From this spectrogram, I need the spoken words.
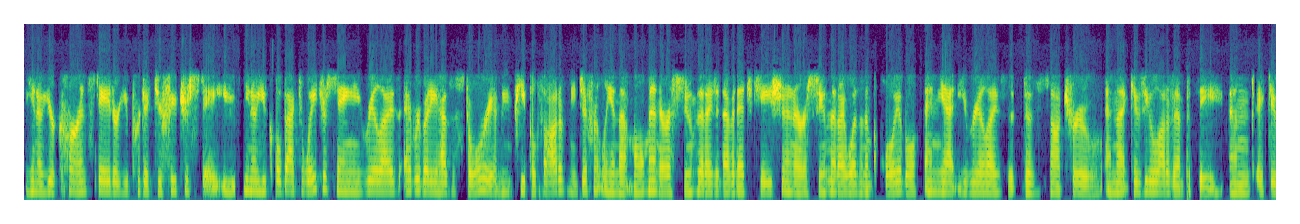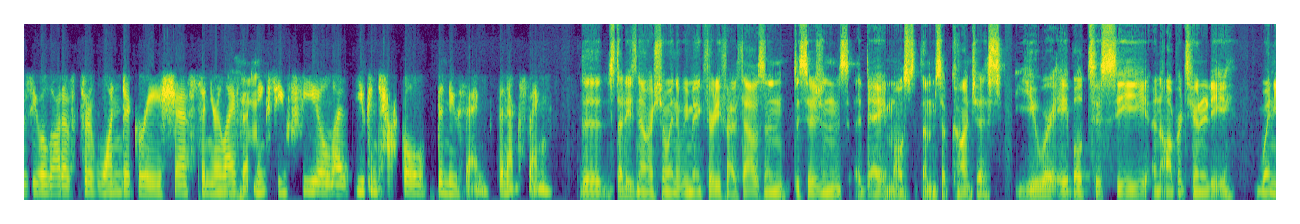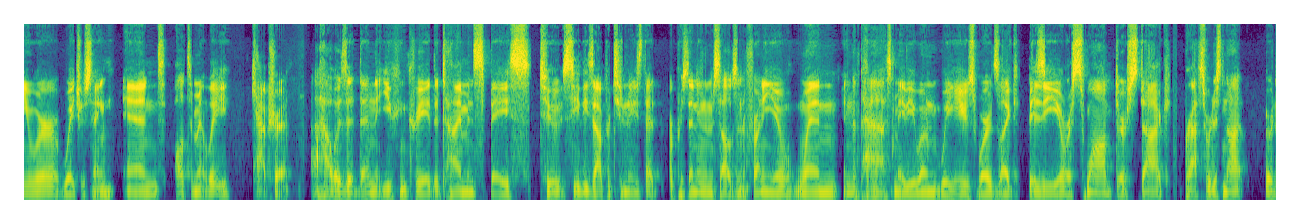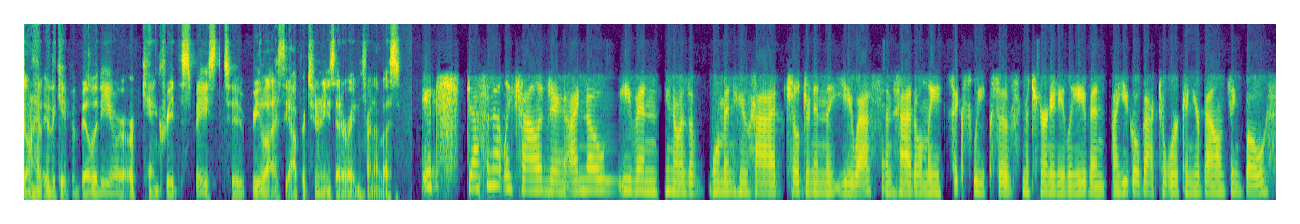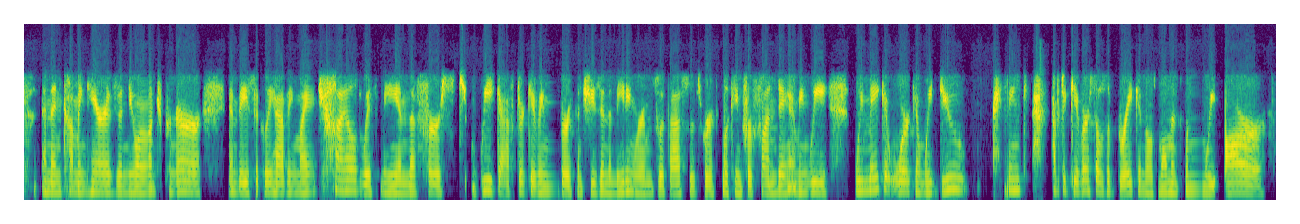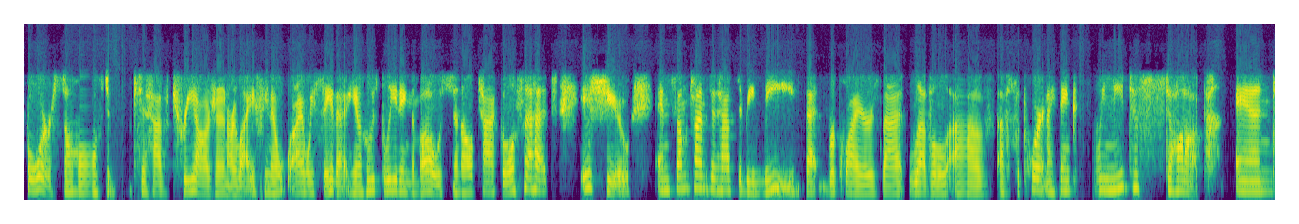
you know your current state or you predict your future state you you know you go back to waitressing and you realize everybody has a story. I mean people thought of me differently in that moment or assumed that i didn't have an education or assumed that i wasn't employable. And yet you realize that that's not true. And that gives you a lot of empathy and it gives you a lot of sort of one degree shifts in your life that mm-hmm. makes you feel like you can tackle the new thing the next thing the studies now are showing that we make 35,000 decisions a day, most of them subconscious. You were able to see an opportunity when you were waitressing and ultimately capture it. How is it then that you can create the time and space to see these opportunities that are presenting themselves in front of you when in the past, maybe when we use words like busy or swamped or stuck, perhaps we're just not or don't have the capability or, or can't create the space to realize the opportunities that are right in front of us? It's definitely challenging. I know even, you know, as a woman who had children in the US and had only six weeks of maternity leave, and uh, you go back to work and you're balancing both, and then coming here as a new entrepreneur and basically having my child with me in the first week after giving birth, and she's in the meeting rooms with us as we're looking for funding. I mean, we we make it work and we do I think have to give ourselves a break in those moments when we are forced almost to, to have triage in our life. You know, I always say that, you know, who's bleeding the most and I'll tackle that issue. And sometimes it has to be me that requires that level of, of support. And I think we need to stop and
